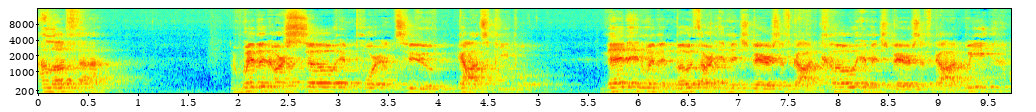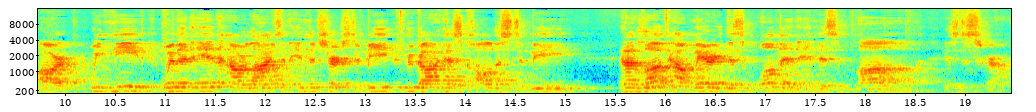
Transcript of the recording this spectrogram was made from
I love that. Women are so important to God's people. Men and women both are image bearers of God, co-image bearers of God. We are we need women in our lives and in the church to be who God has called us to be. And I love how Mary, this woman and this mom, is described.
